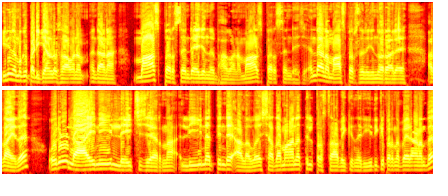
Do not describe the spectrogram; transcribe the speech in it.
ഇനി നമുക്ക് പഠിക്കാനുള്ള സാധനം എന്താണ്? മാസ് പെർസെന്റേജ് എന്നൊരു ഭാഗമാണ്. മാസ് പെർസെന്റേജ് എന്താണ് മാസ് പെർസെന്റേജ് എന്ന് പറഞ്ഞാൽ അതായത് ഒരു ലായനിയിൽ ലയിച്ചു ചേർന്ന ലീനത്തിന്റെ അളവ് ശതമാനത്തിൽ പ്രസ്താവിക്കുന്ന രീതിക്ക് പറഞ്ഞ പേരാണെന്ത്?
